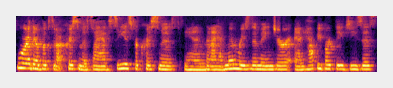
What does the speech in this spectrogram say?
four other books about Christmas. I have C for Christmas, and then I have Memories of the Manger and Happy Birthday Jesus.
